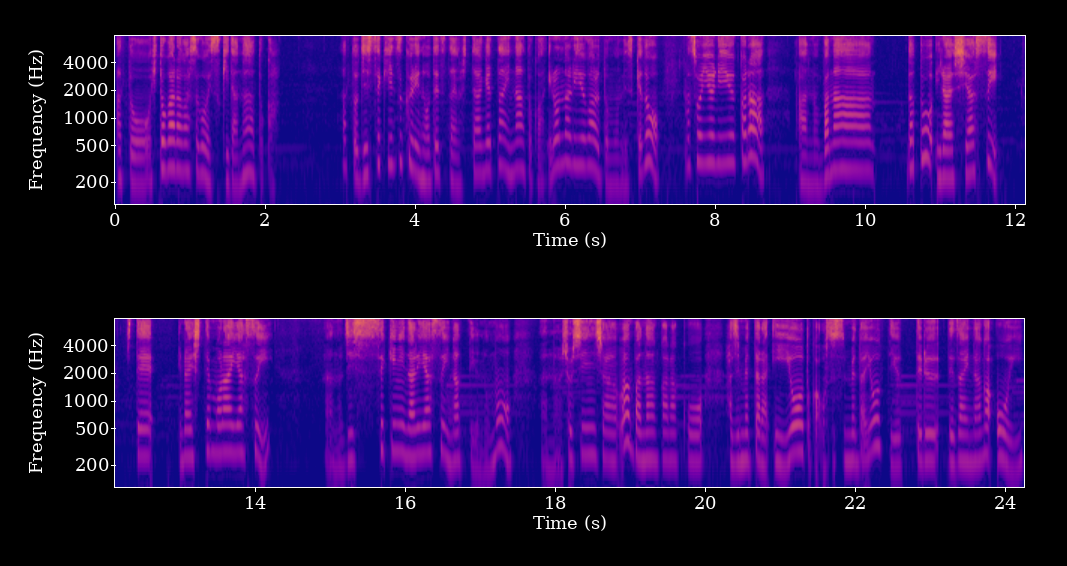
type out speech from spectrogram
あと人柄がすごい好きだなとかあと実績作りのお手伝いをしてあげたいなとかいろんな理由があると思うんですけど、まあ、そういう理由からあのバナーだと依頼しやすいして依頼してもらいやすいあの実績になりやすいなっていうのもあの初心者はバナーからこう始めたらいいよとかおすすめだよって言ってるデザイナーが多い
